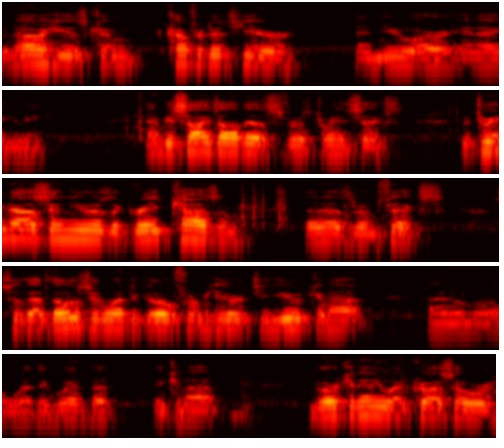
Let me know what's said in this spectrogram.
But now he is com comforted here and you are in agony. And besides all this, verse 26, between us and you is a great chasm that has been fixed, so that those who want to go from here to you cannot, I don't know why they would, but they cannot, nor can anyone cross over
